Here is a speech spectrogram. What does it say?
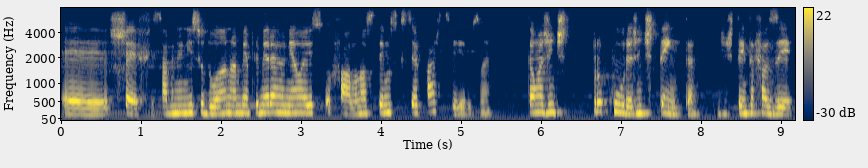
é, chefe, sabe? No início do ano, a minha primeira reunião é isso que eu falo, nós temos que ser parceiros, né? Então a gente procura, a gente tenta, a gente tenta fazer,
